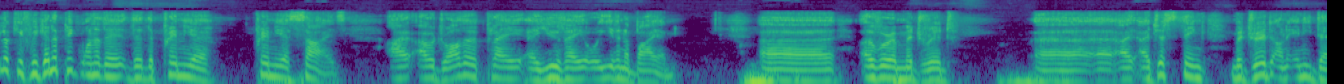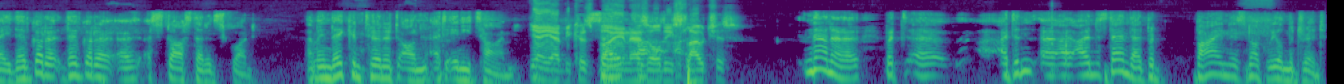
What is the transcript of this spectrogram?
Look, if we're going to pick one of the, the, the premier premier sides, I, I, would rather play a Juve or even a Bayern uh, over a Madrid uh, I, I, just think Madrid on any day they've got a they've got a, a star-studded squad. I mean, they can turn it on at any time. Yeah, yeah, because so, Bayern has uh, all these slouches. No, no, no. But uh, I didn't. Uh, I understand that, but Bayern is not Real Madrid.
